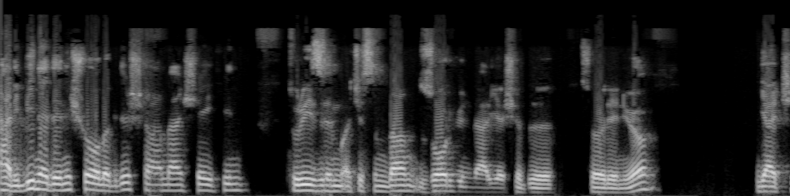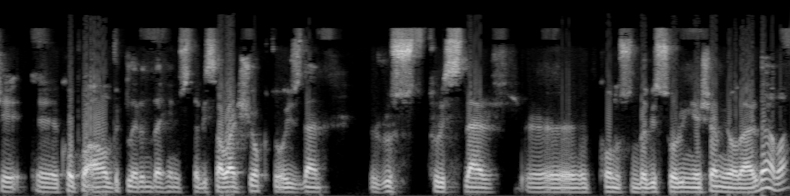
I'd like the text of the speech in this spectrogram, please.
hani bir nedeni şu olabilir Şarmen Şeyh'in turizm açısından zor günler yaşadığı söyleniyor. Gerçi e, kopu aldıklarında henüz bir savaş yoktu o yüzden Rus turistler e, konusunda bir sorun yaşamıyorlardı ama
